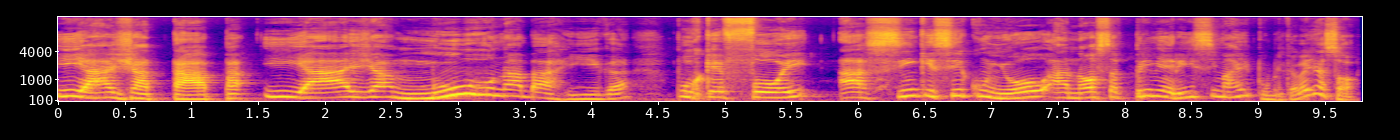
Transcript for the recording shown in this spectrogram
E haja tapa e haja murro na barriga, porque foi assim que se cunhou a nossa primeiríssima república. Veja só,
